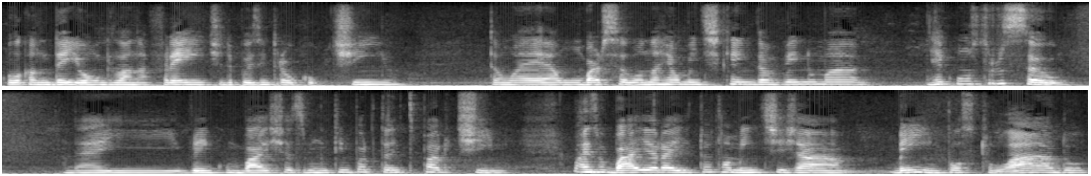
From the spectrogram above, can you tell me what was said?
colocando De Jong lá na frente, depois entrou o Coutinho. Então é um Barcelona realmente que ainda vem numa reconstrução, né? E vem com baixas muito importantes para o time. Mas o Bayern aí totalmente já bem postulado,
